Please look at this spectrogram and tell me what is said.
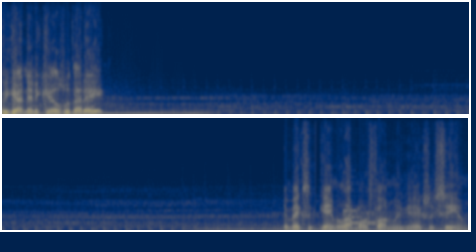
have you gotten any kills with that eight? It makes the game a lot more fun when you can actually see them.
